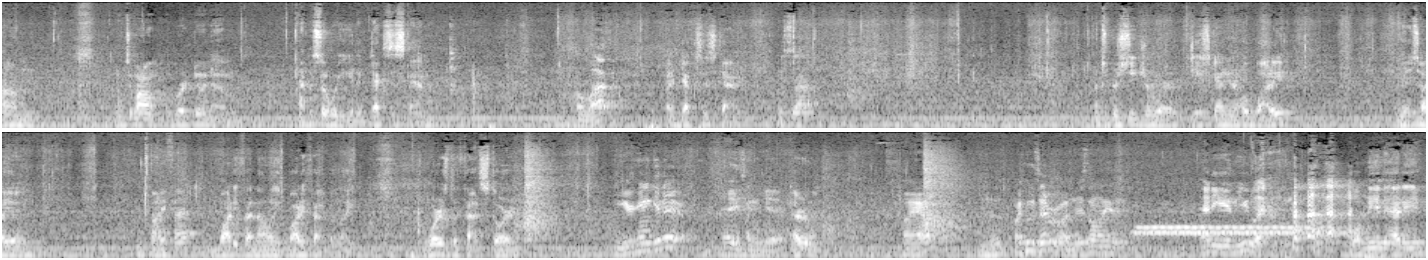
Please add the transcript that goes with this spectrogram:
Um, and tomorrow we're doing an episode where you get a DEXA scan. A what? A DEXA scan. What's that? It's a procedure where they scan your whole body and they tell you Body fat? body fat, not only body fat, but like where's the fat stored? You're gonna get it? Eddie's gonna get it. Everyone. Oh yeah? Mm-hmm. Wait, who's everyone? There's only Eddie and you left. Well, me and Eddie,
